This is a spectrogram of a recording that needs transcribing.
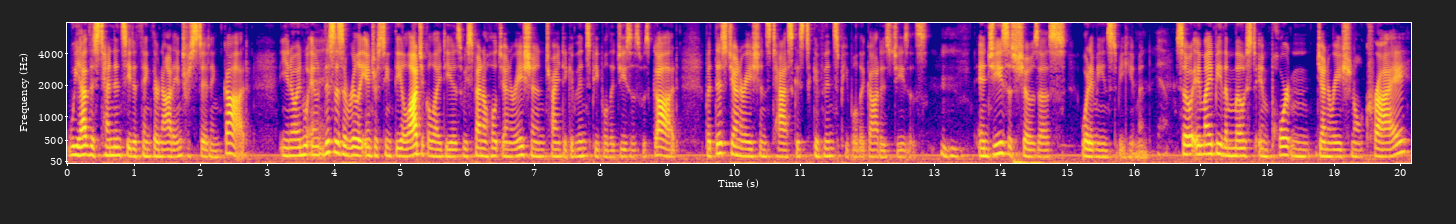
we have this tendency to think they're not interested in God. You know, and, and this is a really interesting theological idea. Is we spent a whole generation trying to convince people that Jesus was God, but this generation's task is to convince people that God is Jesus, mm-hmm. and Jesus shows us what it means to be human. So it might be the most important generational cry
